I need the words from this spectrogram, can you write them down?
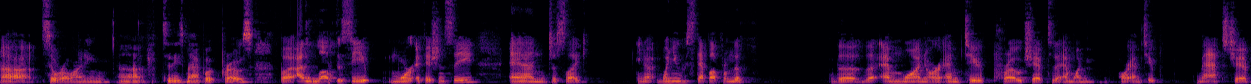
uh, silver lining uh, to these MacBook Pros. But I'd love to see more efficiency and just like, you know, when you step up from the the the M1 or M2 Pro chip to the M1 or M2 Max chip,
